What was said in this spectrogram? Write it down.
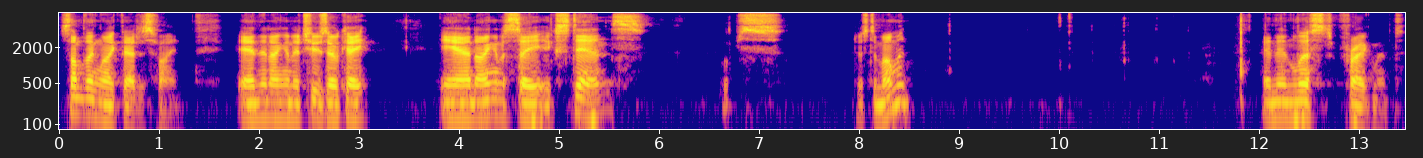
Something like that is fine. And then I'm going to choose OK. And I'm going to say extends. Oops. Just a moment. And then list fragment.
